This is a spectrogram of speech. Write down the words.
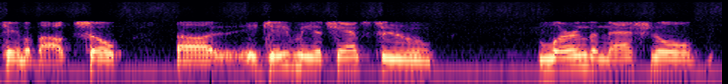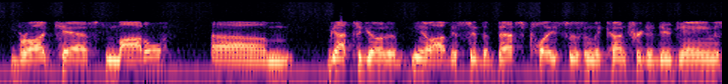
came about. So uh, it gave me a chance to learn the national broadcast model. Um, got to go to you know obviously the best places in the country to do games,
